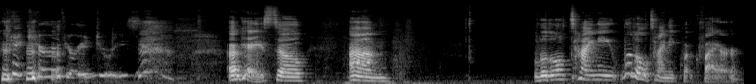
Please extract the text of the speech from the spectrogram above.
take care of your injuries Okay, so um, little tiny, little tiny quick fire.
